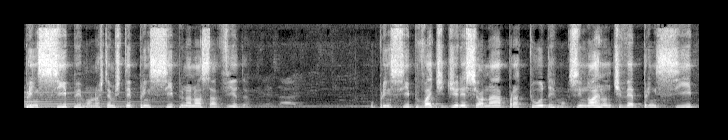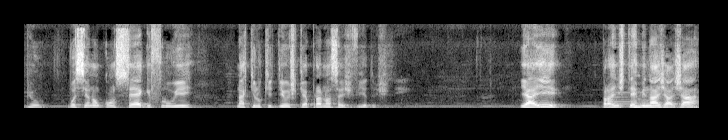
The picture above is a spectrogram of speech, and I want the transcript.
Princípio, irmão, nós temos que ter princípio na nossa vida. O princípio vai te direcionar para tudo, irmão. Se nós não tiver princípio, você não consegue fluir naquilo que Deus quer para nossas vidas. E aí, para a gente terminar já já,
